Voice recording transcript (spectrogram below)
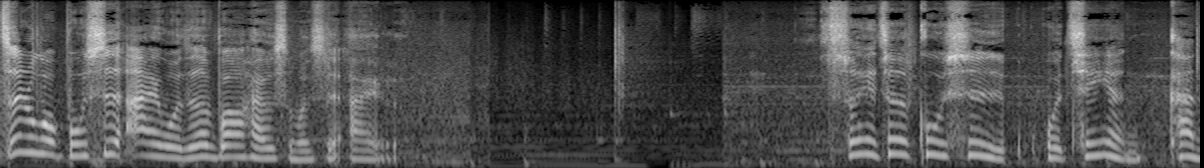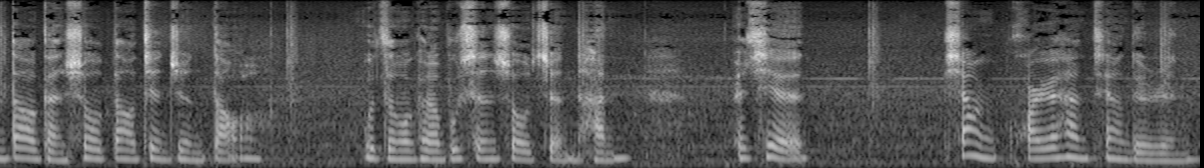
这如果不是爱，我真的不知道还有什么是爱了。所以这个故事我亲眼看到、感受到、见证到，我怎么可能不深受震撼？而且像华约翰这样的人，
